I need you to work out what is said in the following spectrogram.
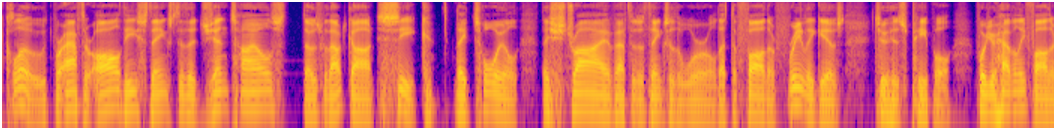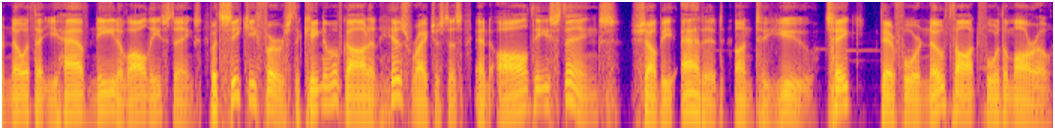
clothed? For after all these things do the Gentiles, those without God, seek. They toil, they strive after the things of the world that the Father freely gives to his people. For your heavenly Father knoweth that ye have need of all these things. But seek ye first the kingdom of God and his righteousness, and all these things shall be added unto you. Take therefore no thought for the morrow.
